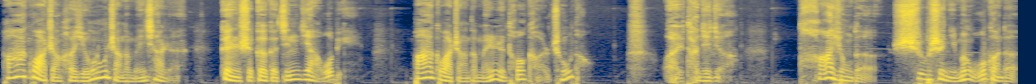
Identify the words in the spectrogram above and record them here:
八卦掌和游龙掌的门下人更是个个惊讶无比。八卦掌的门人脱口而出道：“哎，谭姐姐。”他用的是不是你们武馆的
